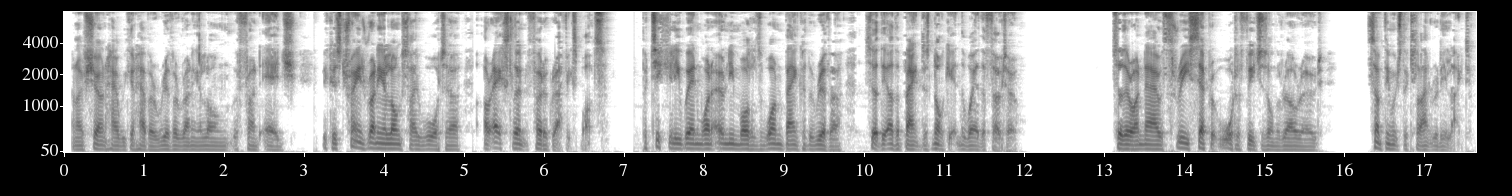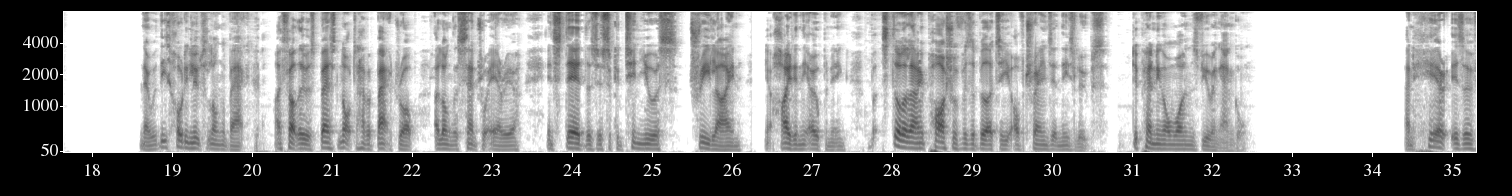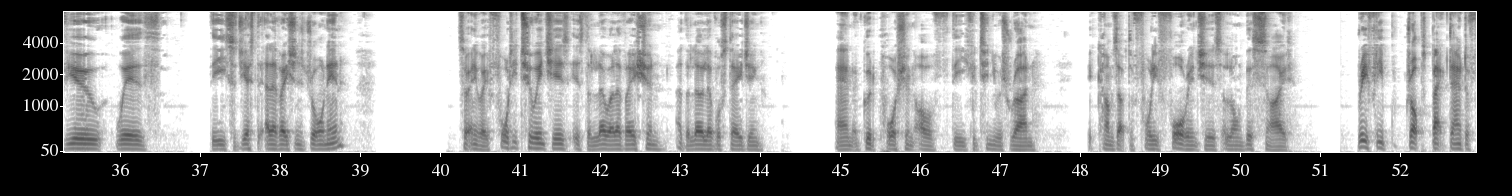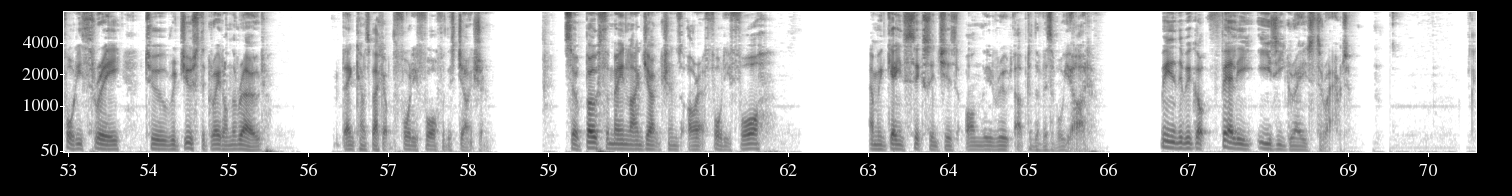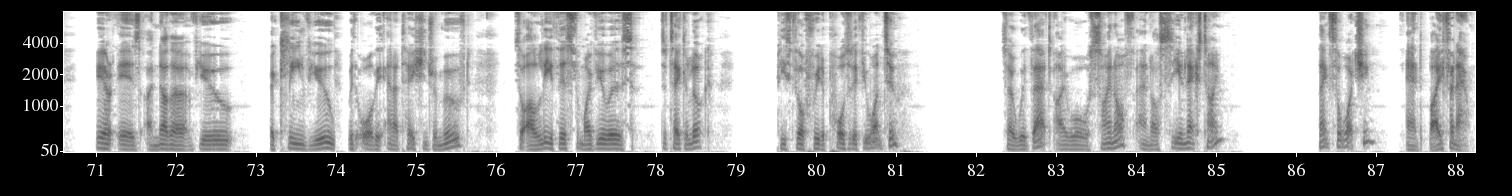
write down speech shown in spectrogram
And I've shown how we can have a river running along the front edge because trains running alongside water are excellent photographic spots, particularly when one only models one bank of the river so that the other bank does not get in the way of the photo. So there are now three separate water features on the railroad, something which the client really liked. Now with these holding loops along the back, I felt that it was best not to have a backdrop along the central area. Instead, there's just a continuous tree line you know, hiding the opening, but still allowing partial visibility of trains in these loops, depending on one's viewing angle. And here is a view with the suggested elevations drawn in. So anyway, 42 inches is the low elevation at the low level staging and a good portion of the continuous run. It comes up to 44 inches along this side. Briefly drops back down to 43 to reduce the grade on the road. Then comes back up to 44 for this junction. So both the mainline junctions are at 44 and we gain 6 inches on the route up to the visible yard. Meaning that we've got fairly easy grades throughout. Here is another view, a clean view with all the annotations removed. So I'll leave this for my viewers to take a look. Please feel free to pause it if you want to. So with that, I will sign off and I'll see you next time. Thanks for watching and bye for now.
